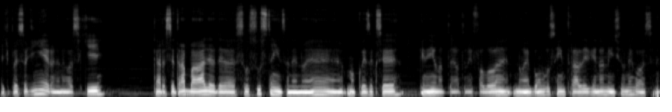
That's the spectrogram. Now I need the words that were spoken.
É tipo, é seu dinheiro, né? Negócio que, cara, você trabalha, é seu sustento, né? Não é uma coisa que você, que nem o Nathaniel também falou, né? Não é bom você entrar levianamente no negócio, né?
